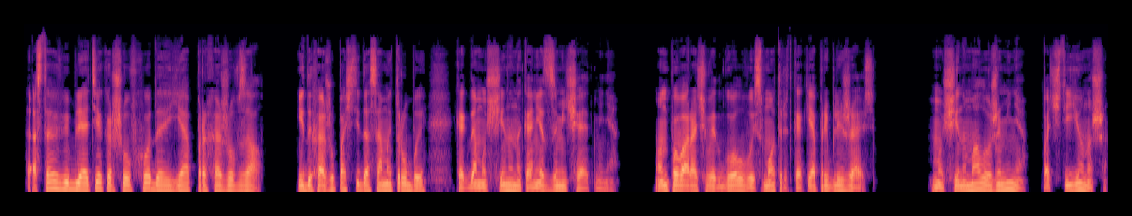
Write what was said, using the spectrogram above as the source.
Оставив библиотекаршу у входа, я прохожу в зал и дохожу почти до самой трубы, когда мужчина наконец замечает меня. Он поворачивает голову и смотрит, как я приближаюсь. Мужчина моложе меня, почти юноша.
